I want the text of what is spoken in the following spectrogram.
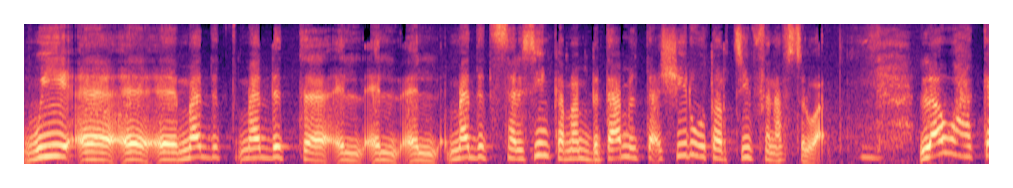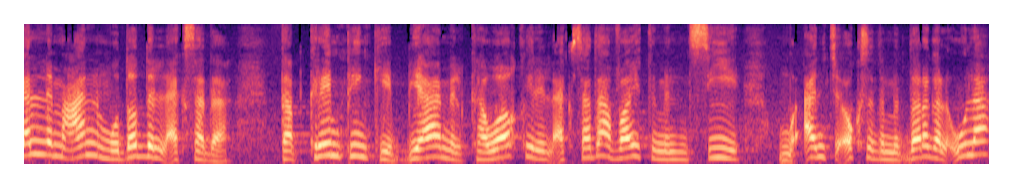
وماده مادة آه، ال- ال- مادة الساليسين كمان بتعمل تقشير وترطيب في نفس الوقت. لو هتكلم عن مضاد للأكسدة طب كريم بينكي بيعمل كواقي للأكسدة فيتامين C antioxidant من الدرجة الأولى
